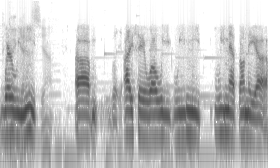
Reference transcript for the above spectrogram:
where I we guess, meet, yeah. um, I say, well, we we meet we met on a uh,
